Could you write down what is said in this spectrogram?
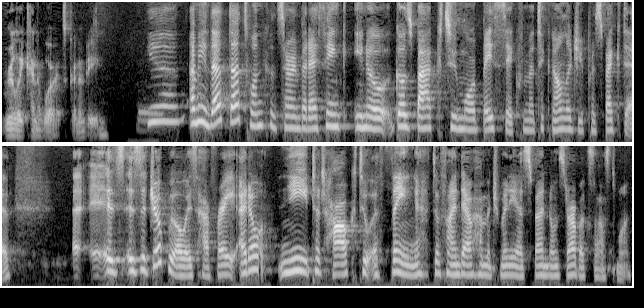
really kind of where it's going to be. Yeah, I mean that that's one concern, but I think you know goes back to more basic from a technology perspective. Uh, it's is a joke we always have, right? I don't need to talk to a thing to find out how much money I spent on Starbucks last month.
